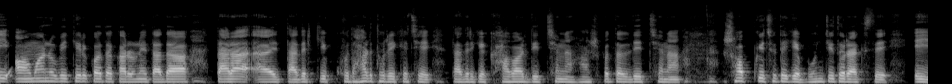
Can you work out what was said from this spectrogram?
এই অমানবিকের কারণে তারা তারা তাদেরকে ক্ষুধার্ত রেখেছে, তাদেরকে খাবার দিচ্ছে না, হাসপাতাল দিচ্ছে না সব কিছু থেকে বঞ্চিত রাখছে এই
